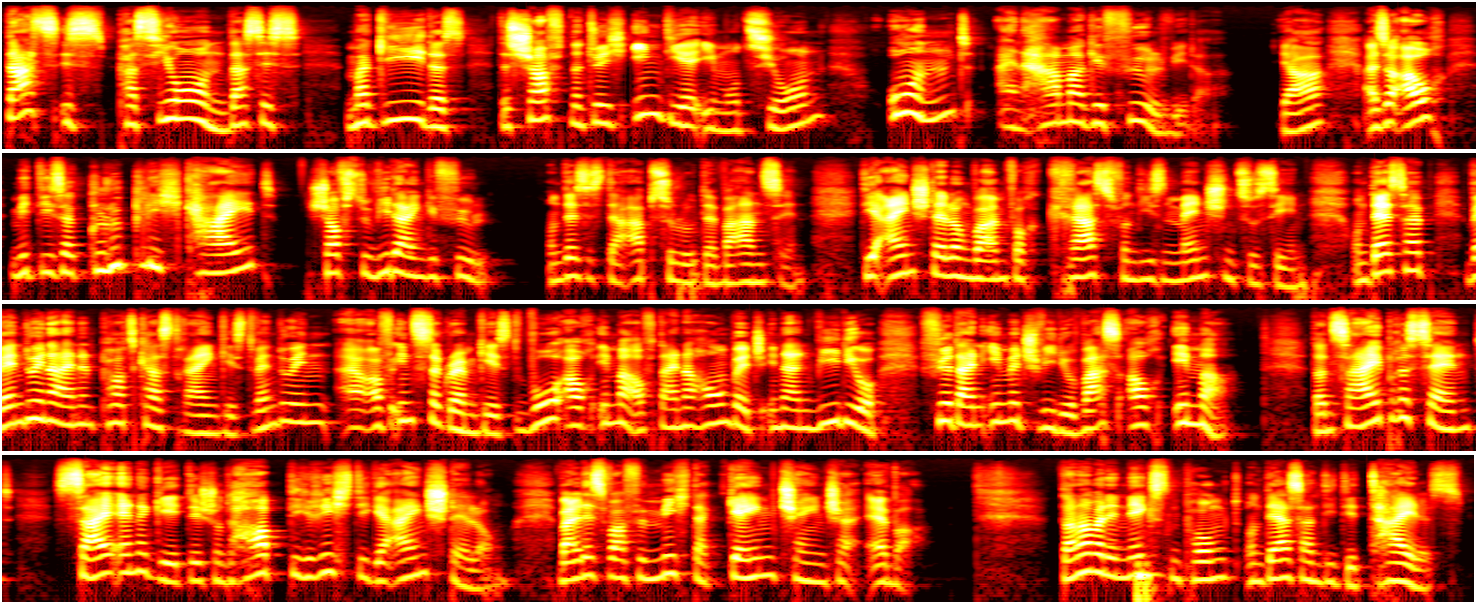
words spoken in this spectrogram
das ist Passion, das ist Magie, das, das schafft natürlich in dir Emotion und ein Hammergefühl wieder. Ja, also auch mit dieser Glücklichkeit schaffst du wieder ein Gefühl. Und das ist der absolute Wahnsinn. Die Einstellung war einfach krass von diesen Menschen zu sehen. Und deshalb, wenn du in einen Podcast reingehst, wenn du in, äh, auf Instagram gehst, wo auch immer, auf deiner Homepage, in ein Video, für dein Imagevideo, was auch immer, dann sei präsent, sei energetisch und hab die richtige Einstellung. Weil das war für mich der Game Changer ever. Dann haben wir den nächsten Punkt und der sind die Details.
